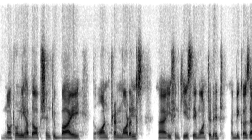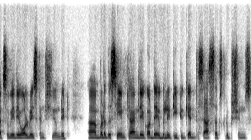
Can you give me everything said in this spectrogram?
not only have the option to buy the on-prem models uh, if in case they wanted it, because that's the way they always consumed it, uh, but at the same time they got the ability to get the SaaS subscriptions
